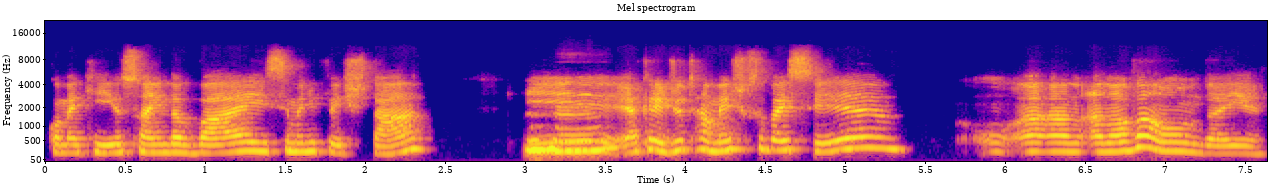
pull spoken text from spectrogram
como é que isso ainda vai se manifestar. Uhum. E acredito realmente que isso vai ser a, a nova onda aí,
